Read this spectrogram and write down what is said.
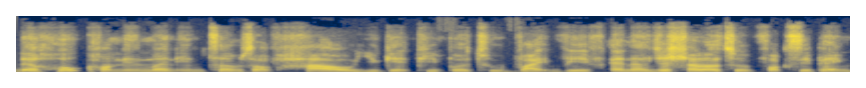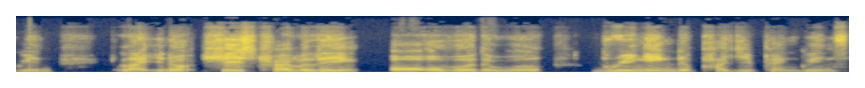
the whole commitment in terms of how you get people to vibe with. And I just shout out to Foxy Penguin. Like, you know, she's traveling all over the world bringing the pudgy penguins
